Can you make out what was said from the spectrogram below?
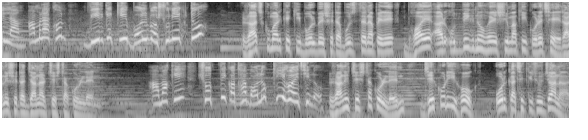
এলাম। আমরা এখন বীরকে কি বলব শুনি একটু। রাজকুমারকে কি বলবে সেটা বুঝতে না পেরে ভয়ে আর উদ্বিগ্ন হয়ে সীমা কি করেছে রানী সেটা জানার চেষ্টা করলেন। আমাকে সত্যি কথা বলো কি হয়েছিল? রানী চেষ্টা করলেন যে করেই হোক ওর কাছে কিছু জানার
